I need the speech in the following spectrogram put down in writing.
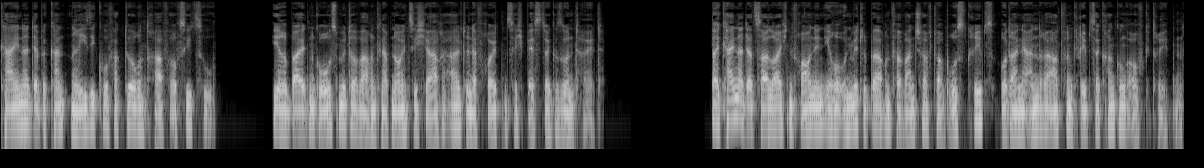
Keiner der bekannten Risikofaktoren traf auf sie zu. Ihre beiden Großmütter waren knapp 90 Jahre alt und erfreuten sich bester Gesundheit. Bei keiner der zahlreichen Frauen in ihrer unmittelbaren Verwandtschaft war Brustkrebs oder eine andere Art von Krebserkrankung aufgetreten.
